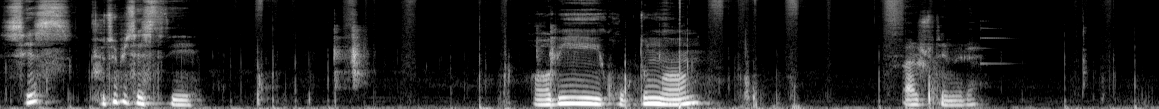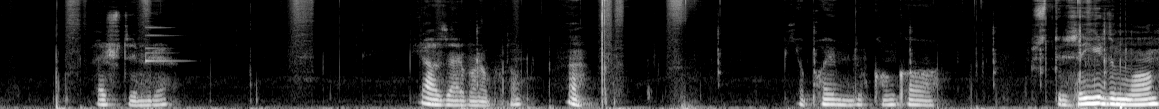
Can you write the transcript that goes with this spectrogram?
Ses kötü bir sesti. Abi korktum lan. Ver şu demiri. Ver şu demiri. Biraz ver bana buradan. Heh. Yapayım dur kanka. Strese girdim lan.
